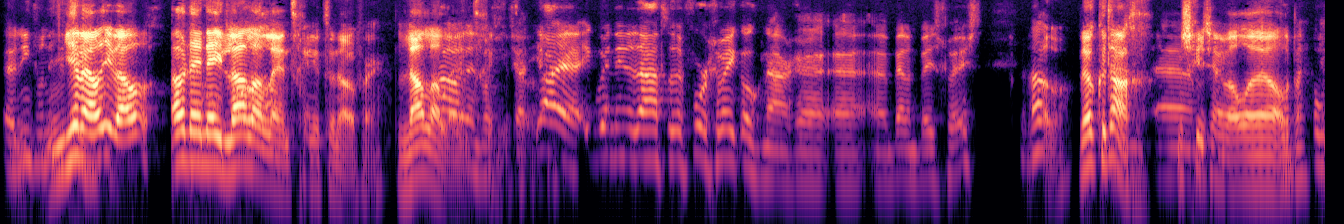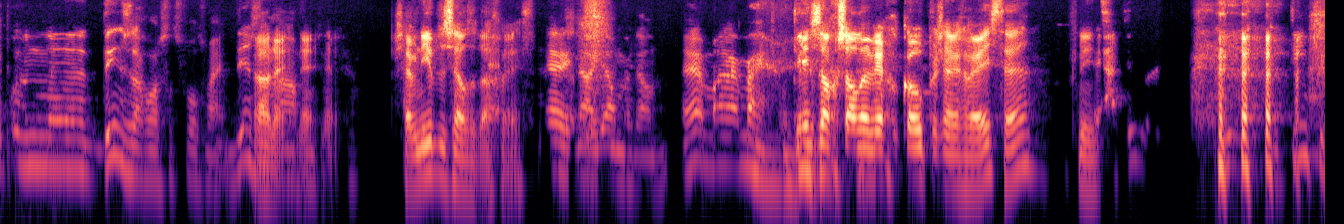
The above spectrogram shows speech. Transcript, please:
In ieder geval niet. Jawel, jawel. Oh nee, nee, La La Land ging het toen over. La La Land nee, het ja. ja, ja, ik ben inderdaad vorige week ook naar eh Ben bezig geweest. Oh, welke dag? En, eh, Misschien zijn we al eh, Op, allebei. op een eh, dinsdag was dat volgens mij. Oh Dinsdagavond. nee, nee, nee. Zijn we niet op dezelfde dag geweest? Nee, nou jammer dan. Hè, maar, maar Dinsdag zal er weer goedkoper zijn geweest, hè? Of niet? Ja, tuurlijk. Een tientje.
